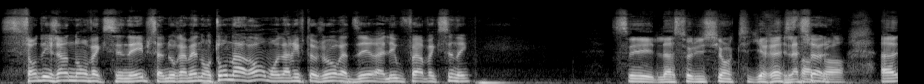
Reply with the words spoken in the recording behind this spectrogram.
sont des gens non vaccinés, puis ça nous ramène, on tourne en rond, mais on arrive toujours à dire, allez vous faire vacciner. C'est la solution qui reste la seule. encore. Euh,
